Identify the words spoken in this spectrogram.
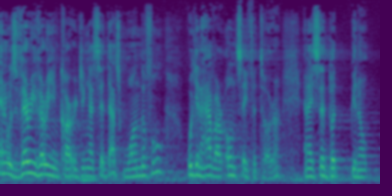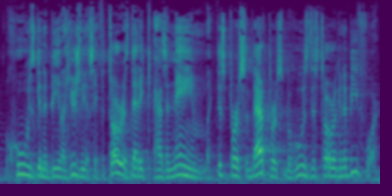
and it was very, very encouraging. I said, that's wonderful. We're going to have our own sefer Torah. And I said, but you know, who's going to be like usually a sefer Torah is that it has a name like this person, that person, but who is this Torah going to be for?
